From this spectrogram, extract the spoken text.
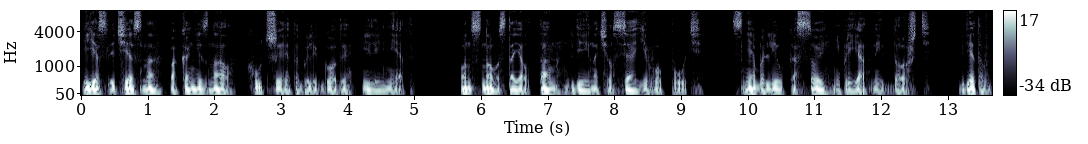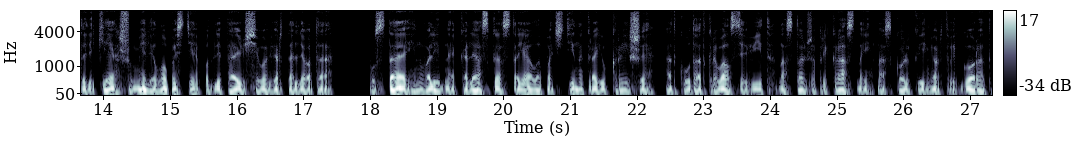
И, если честно, пока не знал, худшие это были годы или нет. Он снова стоял там, где и начался его путь. С неба лил косой неприятный дождь. Где-то вдалеке шумели лопасти подлетающего вертолета. Пустая инвалидная коляска стояла почти на краю крыши, откуда открывался вид на столь же прекрасный, насколько и мертвый город,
